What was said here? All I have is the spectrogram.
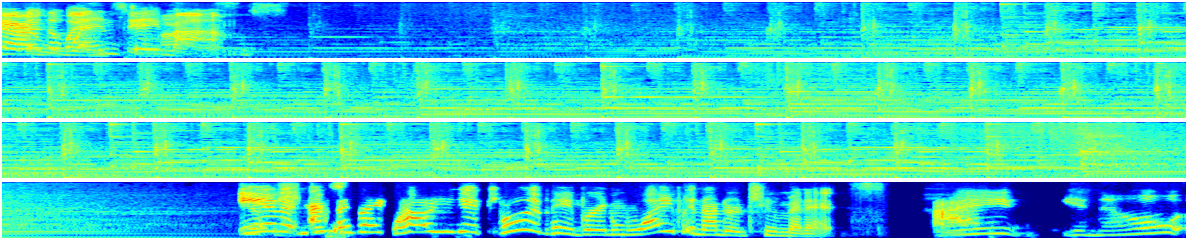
are, the Wednesday, moms. And I'm like, how do you get toilet paper and wipe in under two minutes? I you know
